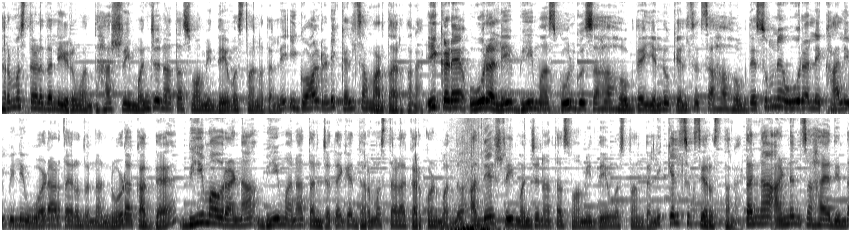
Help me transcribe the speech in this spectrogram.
ಧರ್ಮಸ್ಥಳದಲ್ಲಿ ಇರುವಂತಹ ಶ್ರೀ ಮಂಜುನಾಥ ಸ್ವಾಮಿ ದೇವಸ್ಥಾನದಲ್ಲಿ ಈಗ ಆಲ್ರೆಡಿ ಕೆಲಸ ಮಾಡ್ತಾ ಇರ್ತಾನೆ. ಈ ಕಡೆ ಊರಲ್ಲಿ ಭೀಮಾ ಸ್ಕೂಲ್ಗೂ ಸಹ ಹೋಗದೆ ಎಲ್ಲೂ ಕೆಲ್ಸಕ್ಕೆ ಸಹ ಹೋಗದೆ ಸುಮ್ನೆ ಊರಲ್ಲಿ ಖಾಲಿ ಪಿಲಿ ಓಡಾಡ್ತಾ ಇರೋದನ್ನ ನೋಡಕ್ಕಾಗ್ದೆ ಭೀಮ ಅವ್ರ ಅಣ್ಣ ಭೀಮನ ತನ್ನ ಜೊತೆಗೆ ಧರ್ಮಸ್ಥಳ ಕರ್ಕೊಂಡು ಬಂದು ಅದೇ ಶ್ರೀ ಮಂಜುನಾಥ ಸ್ವಾಮಿ ದೇವಸ್ಥಾನದಲ್ಲಿ ಕೆಲ್ಸಕ್ಕೆ ಸೇರಿಸ್ತಾನೆ. ತನ್ನ ಅಣ್ಣನ ಸಹಾಯದಿಂದ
